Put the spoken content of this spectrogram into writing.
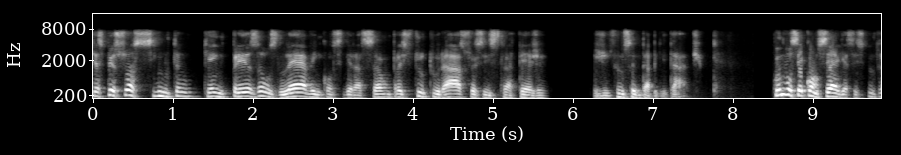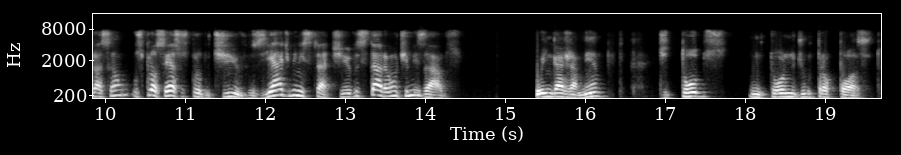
Que as pessoas sintam que a empresa os leva em consideração para estruturar suas estratégias de sustentabilidade. Quando você consegue essa estruturação, os processos produtivos e administrativos estarão otimizados o engajamento de todos em torno de um propósito.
